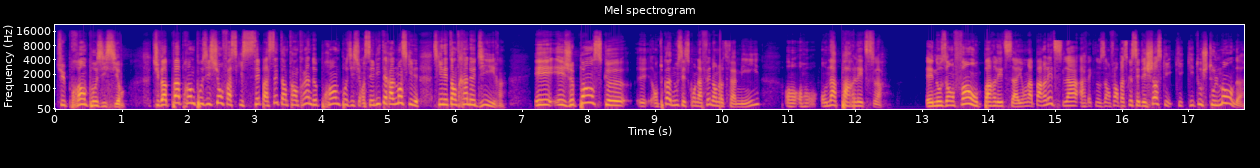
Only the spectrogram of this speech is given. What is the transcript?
tu prends position. Tu ne vas pas prendre position face à ce qui s'est passé, tu es en train de prendre position. C'est littéralement ce qu'il est en train de dire. Et, je pense que, en tout cas, nous, c'est ce qu'on a fait dans notre famille. On, a parlé de cela. Et nos enfants ont parlé de ça. Et on a parlé de cela avec nos enfants parce que c'est des choses qui touchent tout le monde.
